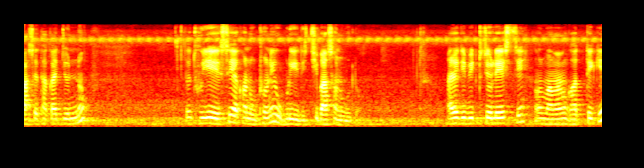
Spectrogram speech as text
পাশে থাকার জন্য। তো ধুয়ে এসে এখন উঠোনে উবড়িয়ে দিচ্ছি বাসনগুলো। আর এই যে বিট্টু চলে এসছে ওর মামার ঘর থেকে।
